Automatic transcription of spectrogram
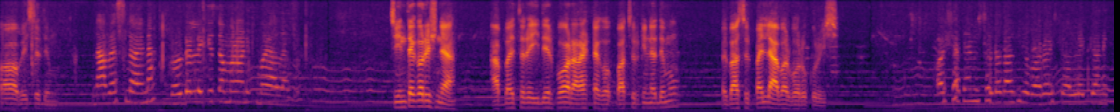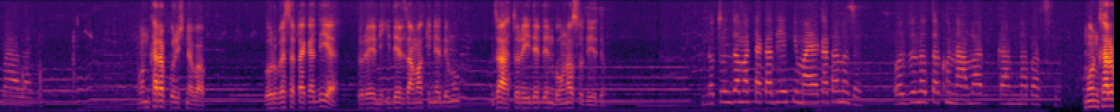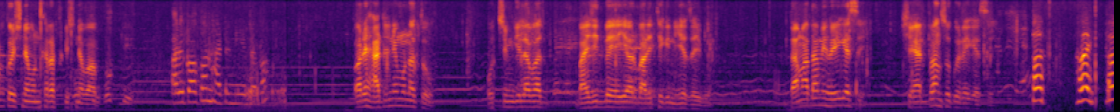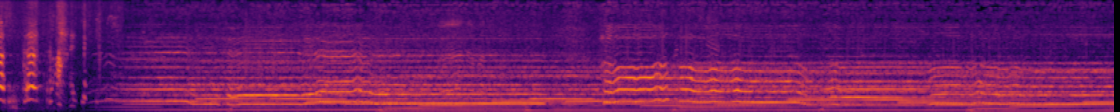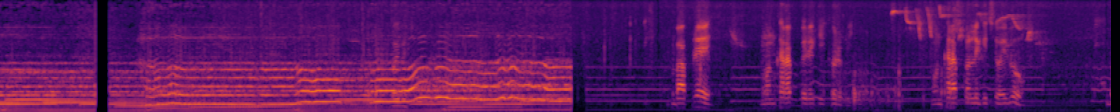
হ্যাঁ বেঁচে দেবো। না বেসলে হয় না? গরুটার লেগে তো আমার অনেক মায়া লাগে। চিন্তা করিস না আব্বাই তোরে ঈদের পর আর একটা বাছুর কিনে দেবো। ওই বাছুর পাইলে আবার বড় করিস। ওর সাথে আমি ছোট কাল থেকে বড় হয়েছি ওর লেগে অনেক মায়া লাগে। মন খারাপ করিস না বাপ। গরু বেচা টাকা দিয়া তোরে ঈদের জামা কিনে দেবো যা তোর ঈদের দিন বোনাসও দিয়ে দেবো। নতুন জামার টাকা দিয়ে কি মায়া কাটানো যায়? ওর জন্য তখন আমার কান্না পাচ্ছে। মন খারাপ করিস না মন খারাপ করিস না বাপ। আরে কখন হাটে নিয়ে বাবা আরে হাটে নিমু না তো। পশ্চিম গিলাবাদ বাইজিৎ ভাই এই আর বাড়ি থেকে নিয়ে যাইবে। দামাদামি হয়ে গেছে সে অ্যাডভান্সও করে গেছে। বাপরে মন খারাপ করে কি করবি? মন খারাপ করলে কিছু হইব?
